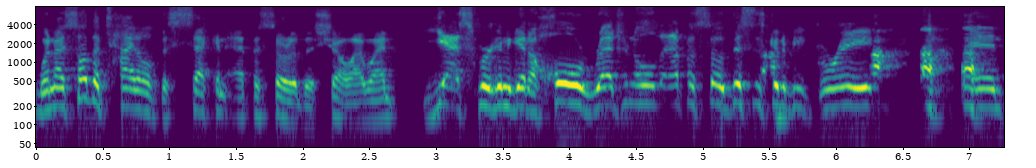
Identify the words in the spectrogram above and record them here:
when I saw the title of the second episode of the show, I went, "Yes, we're going to get a whole Reginald episode. This is going to be great." and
